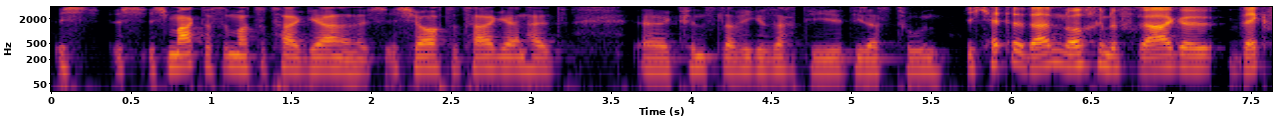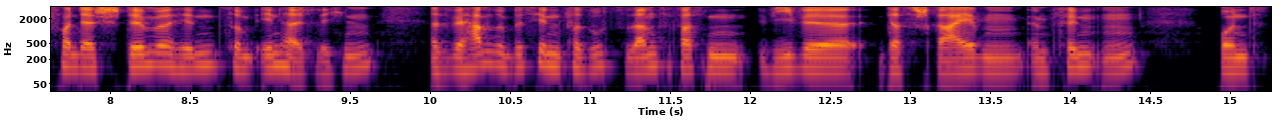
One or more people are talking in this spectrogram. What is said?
ich, ich, ich mag das immer total gerne. Ich, ich höre auch total gern halt äh, Künstler, wie gesagt, die, die das tun. Ich hätte dann noch eine Frage weg von der Stimme hin zum Inhaltlichen. Also wir haben so ein bisschen versucht zusammenzufassen, wie wir das Schreiben empfinden. Und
